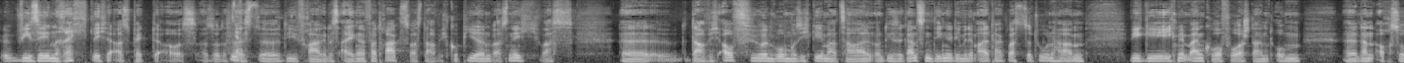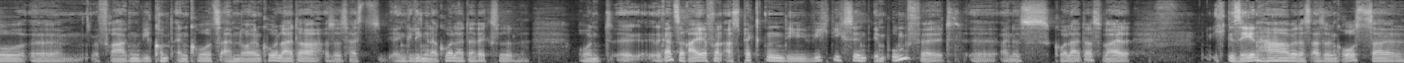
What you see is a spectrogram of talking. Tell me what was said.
Wie sehen rechtliche Aspekte aus? Also das ja. heißt, äh, die Frage des eigenen Vertrags, was darf ich kopieren, was nicht, was äh, darf ich aufführen, wo muss ich GEMA zahlen und diese ganzen Dinge, die mit dem Alltag was zu tun haben. Wie gehe ich mit meinem Chorvorstand um? Äh, dann auch so äh, Fragen, wie kommt ein Chor zu einem neuen Chorleiter? Also das heißt, ein gelingender Chorleiterwechsel und äh, eine ganze Reihe von Aspekten, die wichtig sind im Umfeld äh, eines Chorleiters, weil ich gesehen habe, dass also ein Großteil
